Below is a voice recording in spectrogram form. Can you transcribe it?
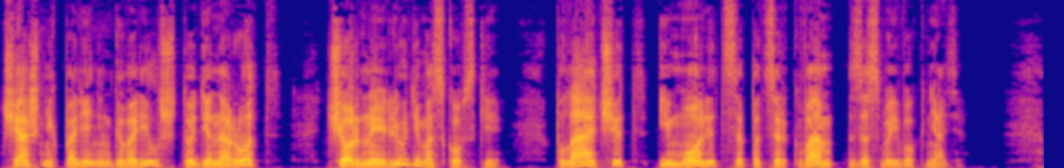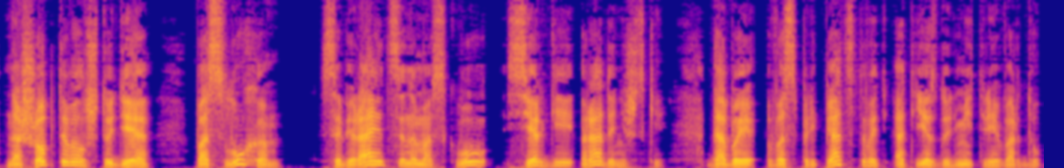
чашник Поленин говорил, что где народ, черные люди московские, плачет и молится по церквам за своего князя. Нашептывал, что где, по слухам, собирается на Москву Сергий Радонежский, дабы воспрепятствовать отъезду Дмитрия в Орду.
